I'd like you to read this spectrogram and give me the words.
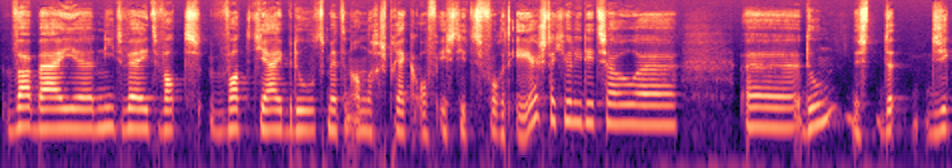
Waarbij je niet weet wat, wat jij bedoelt met een ander gesprek. Of is dit voor het eerst dat jullie dit zo eh, doen? Dus, de, dus ik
